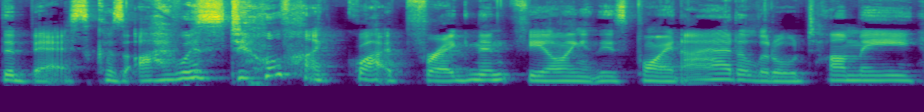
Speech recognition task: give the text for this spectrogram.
the best because I was still like quite pregnant feeling at this point. I had a little tummy.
